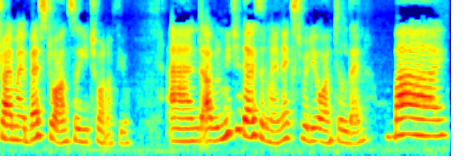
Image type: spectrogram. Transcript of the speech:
try my best to answer each one of you. And i will meet you guys in my next video. Until then bye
